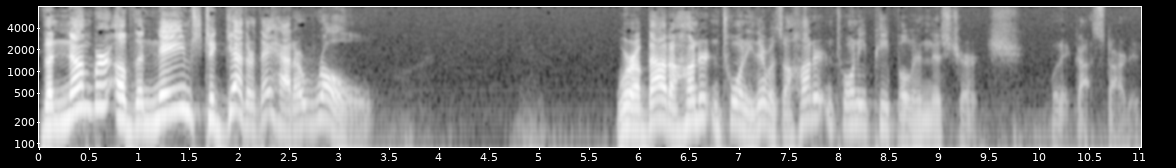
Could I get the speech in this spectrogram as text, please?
the number of the names together, they had a roll. Were about 120. There was 120 people in this church when it got started.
